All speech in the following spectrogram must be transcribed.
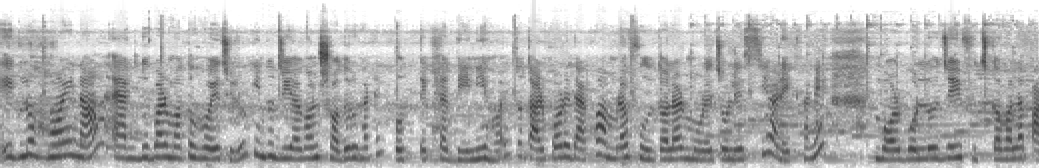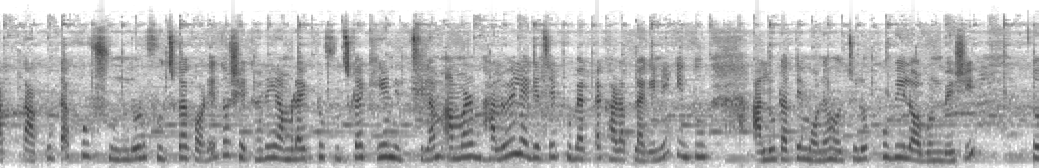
এগুলো হয় না, এক দুবার মতো হয়েছিল, কিন্তু জিয়াগঞ্জ সদরঘাটে প্রত্যেকটা দিনই হয়। তো তারপরে দেখো আমরা ফুলতলার মোড়ে চলে এসেছি, আর এখানে বর বলল যে এই ফুচকাওয়ালা পাক- কাকুটা খুব সুন্দর ফুচকা করে, তো সেখানেই আমরা একটু ফুচকা খেয়ে নিচ্ছিলাম। আমার ভালোই লেগেছে, খুব একটা খারাপ লাগেনি, কিন্তু আলুটাতে মনে হচ্ছিল খুবই লবণ বেশি। তো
